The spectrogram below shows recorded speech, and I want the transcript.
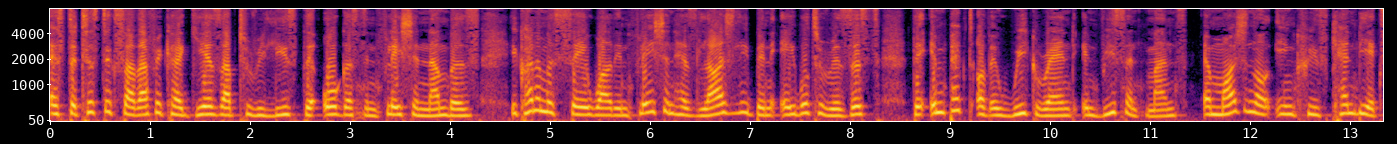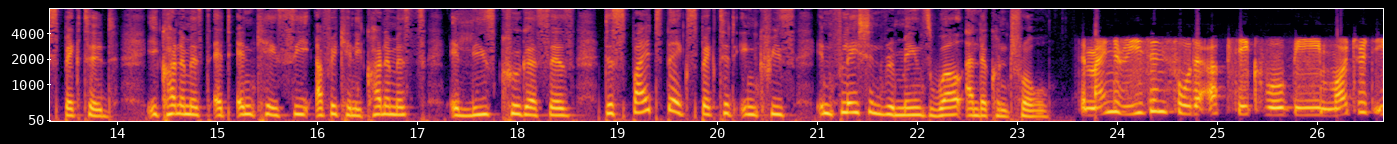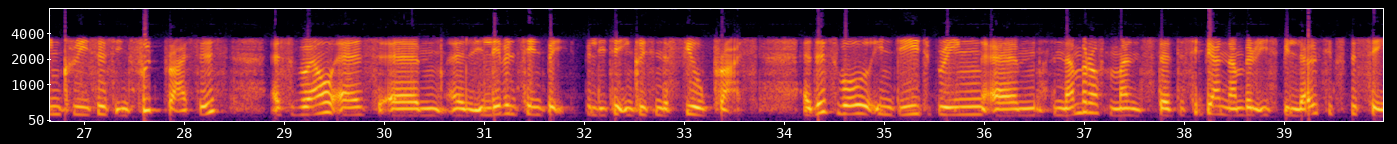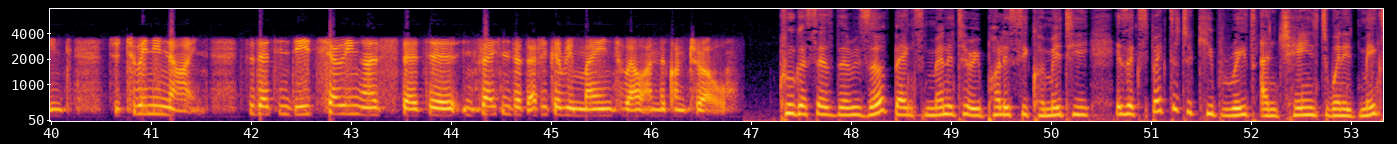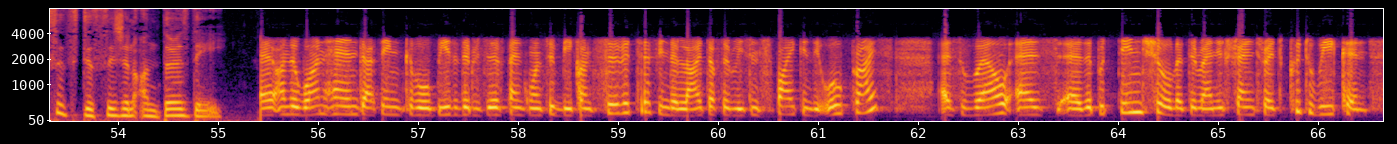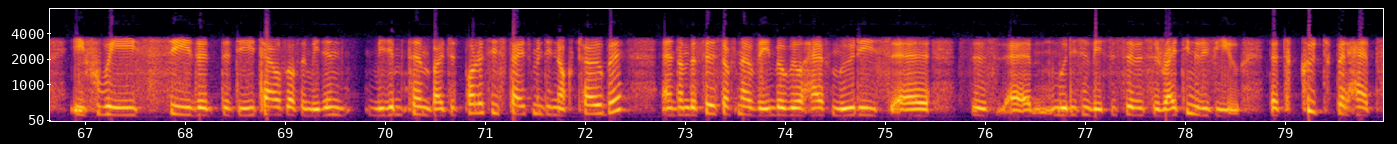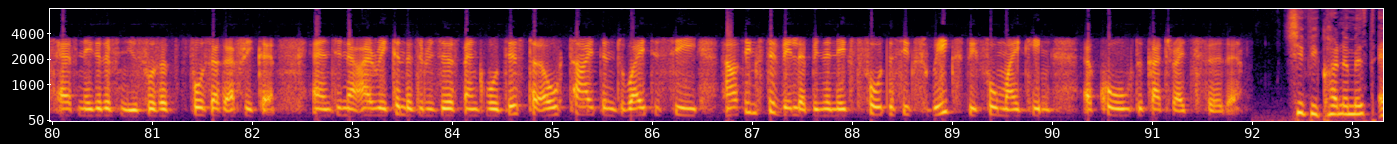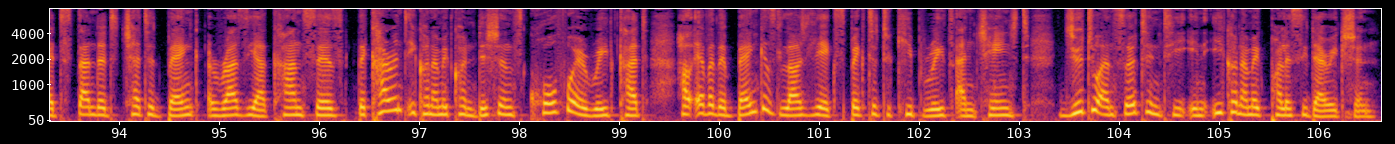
As Statistics South Africa gears up to release the August inflation numbers, economists say while inflation has largely been able to resist the impact of a weak rand in recent months, a marginal increase can be expected. Economist at NKC African Economists Elize Kruger says despite the expected increase, inflation remains well under control. The main reason for the uptick will be moderate increases in food prices as well as um, an 11 cent per, litre increase in the fuel price. Uh, this will indeed bring um, the number of months that the CPI number is below 6% to 29. So that's indeed showing us that uh, inflation in South Africa remains well under control. Kruger says the Reserve Bank's Monetary Policy Committee is expected to keep rates unchanged when it makes its decision on Thursday. Uh, on the one hand, I think it will be that the Reserve Bank wants to be conservative in the light of the recent spike in the oil price, as well as uh, the potential that the rand exchange rate could weaken if we see the, the details of the medium, medium-term budget policy statement in October. And on the 1st of November, we'll have Moody's uh, this um, Moody's Investor Service rating review that could perhaps have negative news for, for South Africa. And, you know, I reckon that the Reserve Bank will just hold tight and wait to see how things develop in the next four to six weeks before making a call to cut rates further. Chief economist at Standard Chartered Bank, Razia Khan says the current economic conditions call for a rate cut. However, the bank is largely expected to keep rates unchanged due to uncertainty in economic policy direction.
